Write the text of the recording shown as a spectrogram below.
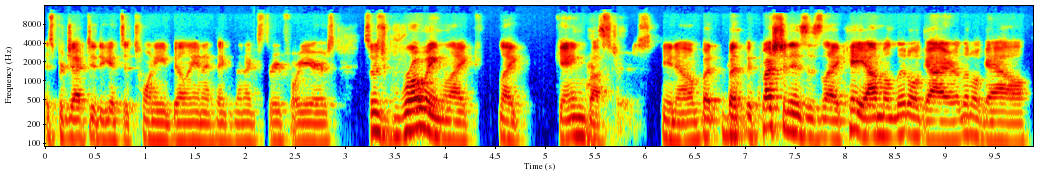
It's projected to get to 20 billion, I think, in the next three or four years. So it's growing like like gangbusters, you know. But but the question is, is like, hey, I'm a little guy or a little gal,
